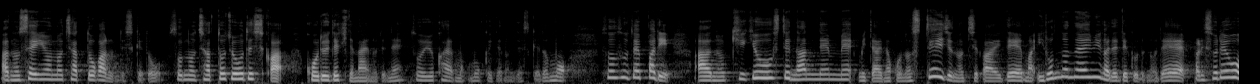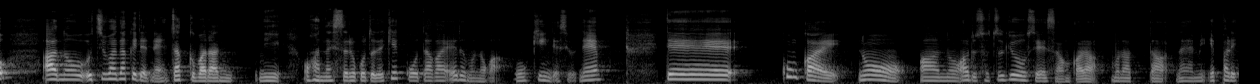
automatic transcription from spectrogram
あの専用のチャットがあるんですけどそのチャット上でしか交流できてないのでねそういう会も設けてるんですけどもそうするとやっぱりあの起業して何年目みたいなこのステージの違いで、まあ、いろんな悩みが出てくるのでやっぱりそれをあの内輪だけでねざっくばらんにお話しすることで結構お互い得るものが大きいんですよね。で今回のあのある卒業生さんからもらった悩みやっぱり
